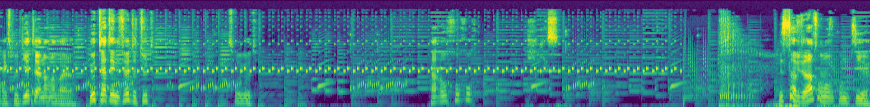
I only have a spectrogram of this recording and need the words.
Er explodiert ja noch eine Weile. Gut, der hat den getötet, tut. So gut. Da, hoch, hoch, hoch. Oh, yes. Ist da wieder da drauf vom Ziel?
